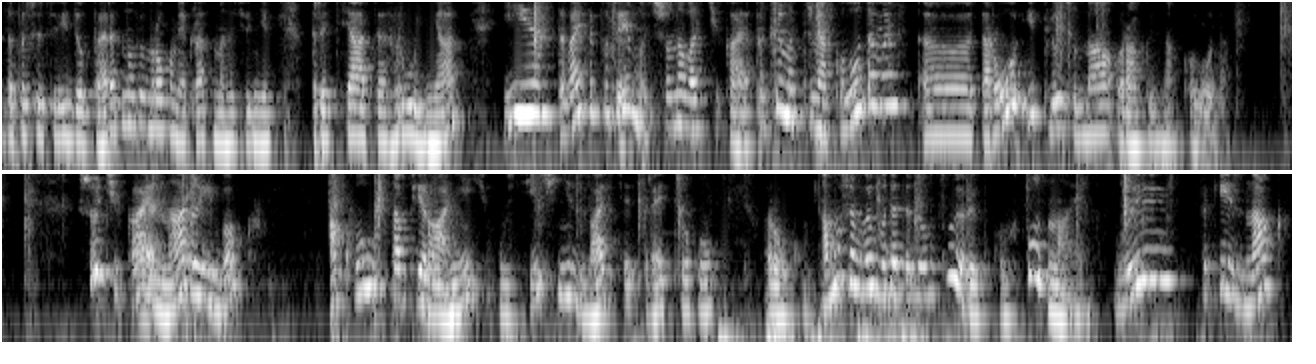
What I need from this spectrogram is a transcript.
Записую це відео перед Новим роком, якраз у мене сьогодні 30 грудня. І давайте подивимось, що на вас чекає. Працюємо з трьома колодами е, таро і плюс одна оракульна колода. Що чекає на рибок, акул та піраній у січні 23-го року? А може ви будете золотою рибкою? Хто знає? Ви такий знак.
